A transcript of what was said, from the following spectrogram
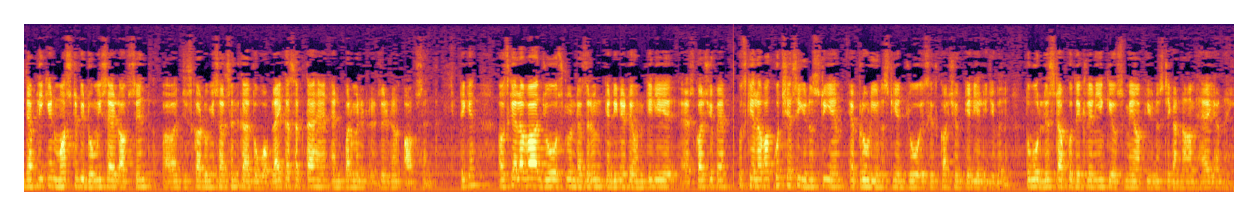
the applicant must be domicile of Sindh जिसका डोमिसाइल सिंध का है तो वो अप्लाई कर सकता है and permanent resident of Sindh ठीक है? उसके अलावा जो स्टूडेंट रिजर्विंग कैंडिडेट है, उनके लिए स्कॉलरशिप है। उसके अलावा कुछ ऐसी यूनिवर्सिटी हैं अप्रूव्ड यूनिवर्सिटी हैं, जो इस स्कॉलरशिप के लिए एलिजिबल हैं। तो वो लिस्ट आपको देख लेनी है कि उसमें आपकी यूनिवर्सिटी का नाम है या नहीं।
